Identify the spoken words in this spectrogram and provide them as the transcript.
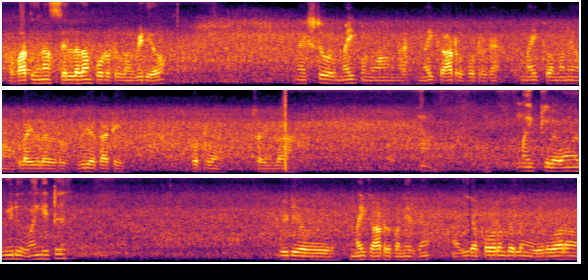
இப்போ பார்த்தீங்கன்னா செல்லில் தான் போட்டுட்ருக்கோம் வீடியோ நெக்ஸ்ட்டு ஒரு மைக் ஒன்று வாங்க மைக் ஆர்டர் போட்டிருக்கேன். மைக் வந்தோடனே லைவில் ஒரு வீடியோ காட்டி போட்டுருவோம். சரிங்களா? மைக்கில் வாங்க வீடியோ வாங்கிட்டு வீடியோ மைக் ஆர்டர் பண்ணியிருக்கேன். அது எப்போ வரும் தெரியல ஒரு வாரம்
